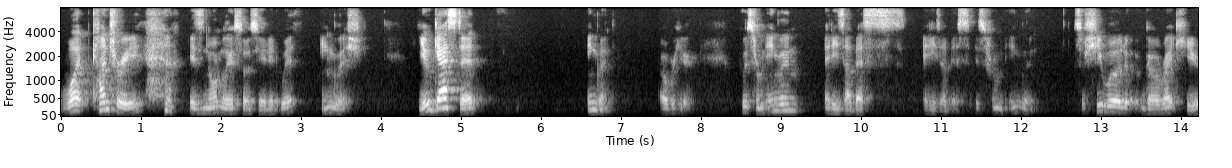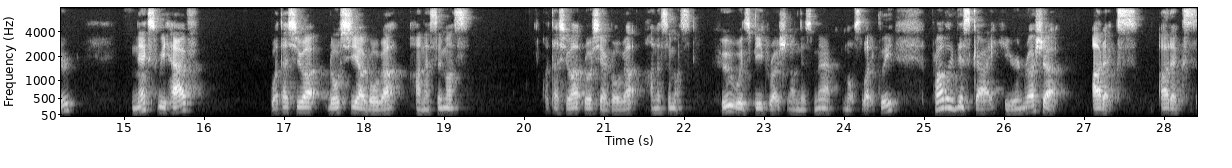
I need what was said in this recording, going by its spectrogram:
What country is normally associated with English? You guessed it. England. Over here. Who's from England? Elizabeth. Elizabeth is from England. So she would go right here. Next we have 私はロシア語が話せます。私はロシア語が話せます。 Who would speak Russian on this map? Most likely, probably this guy here in Russia. Alex. Alex.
